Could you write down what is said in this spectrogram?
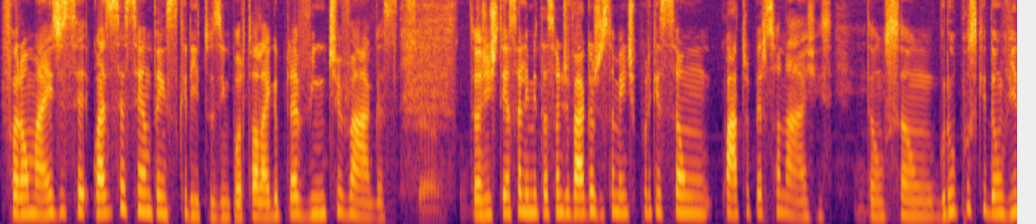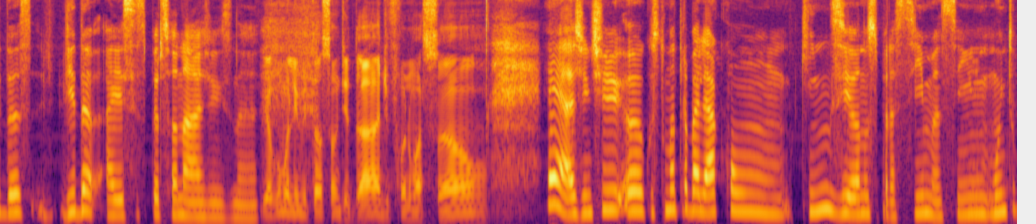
Foram mais de quase 60 inscritos em Porto Alegre para 20 vagas. Certo. Então a gente tem essa limitação de vagas justamente porque são quatro personagens. Então são grupos que dão vidas, vida a esses personagens, né? E alguma limitação de idade, formação? É, a gente uh, costuma trabalhar com 15 anos para cima, assim, muito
